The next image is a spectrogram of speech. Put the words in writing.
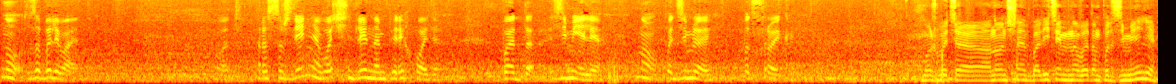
Ну, заболевает. Вот. Рассуждение в очень длинном переходе. Под земелье. Ну, под землей, под стройкой. Может быть, э, оно начинает болеть именно в этом подземелье?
